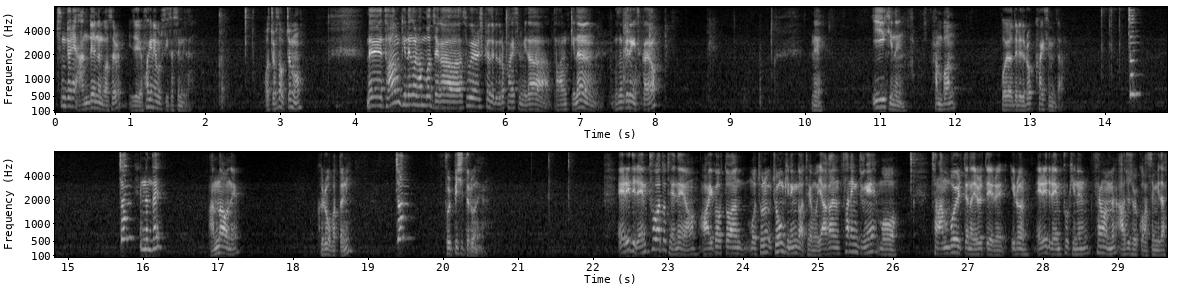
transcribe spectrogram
충전이 안 되는 것을 이제 확인해 볼 수 있었습니다. 어쩔 수 없죠 뭐. 네, 다음 기능을 한번 제가 소개를 시켜드리도록 하겠습니다. 다음 기능 무슨 기능 있을까요? 네, 이 기능 한번 보여드리도록 하겠습니다. 짠! 짠! 했는데 안 나오네요. 그러고 봤더니 짠! 불빛이 들어오네요. LED 램프가도 되네요. 아 이거 또한 뭐 좋은, 좋은 기능 것 같아요. 뭐 야간 산행 중에 뭐 잘 안 보일 때나 이럴 때 이런 LED 램프 기능 사용하면 아주 좋을 것 같습니다.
